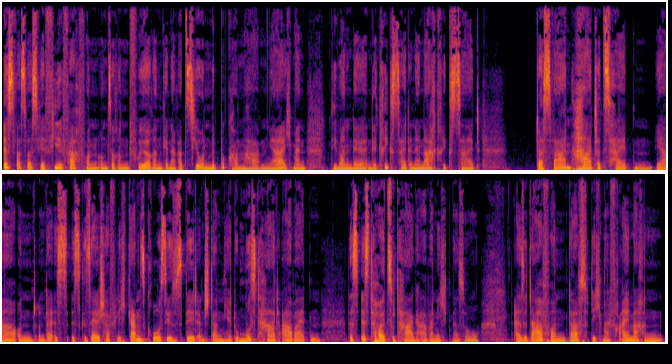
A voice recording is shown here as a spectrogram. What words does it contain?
ist was, was wir vielfach von unseren früheren Generationen mitbekommen haben. Ja, ich meine, die waren in der, in der Kriegszeit, in der Nachkriegszeit. Das waren harte Zeiten, ja, und, und da ist, ist gesellschaftlich ganz groß dieses Bild entstanden hier, du musst hart arbeiten. Das ist heutzutage aber nicht mehr so. Also davon darfst du dich mal frei machen,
